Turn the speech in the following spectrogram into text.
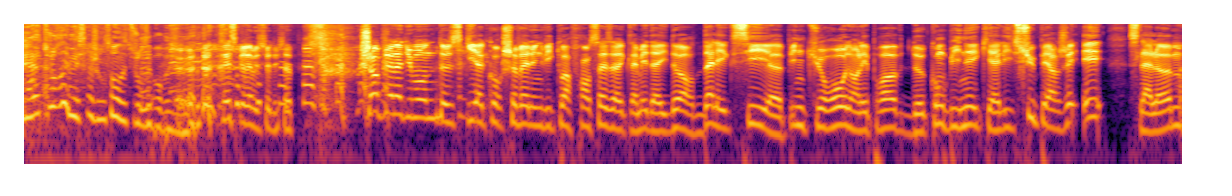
Il y a toujours des messages entendre et toujours des propositions. Respirez monsieur Dussopt. Championnat du monde de ski à Courchevel, une victoire française avec la médaille d'or d'Alexis euh, Pinturo dans l'épreuve de combiné qui allie super G et slalom.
